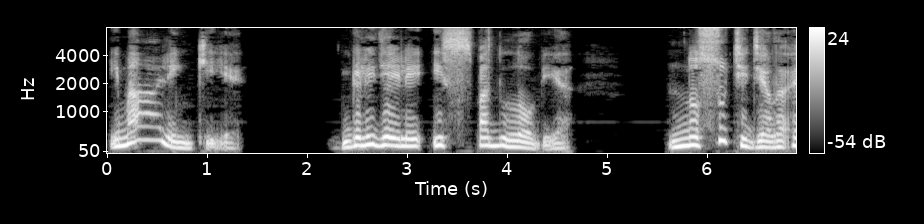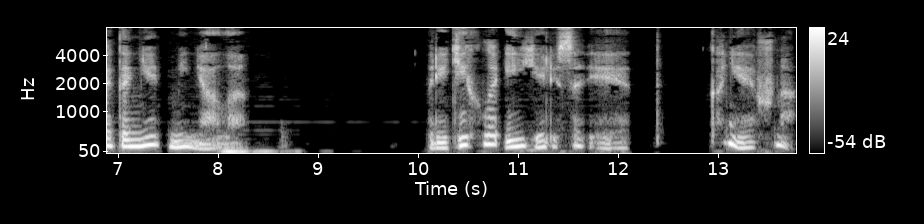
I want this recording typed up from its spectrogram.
и маленькие, глядели из-под лобья, но сути дела это не меняло. Притихла и Елисавет. Конечно,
